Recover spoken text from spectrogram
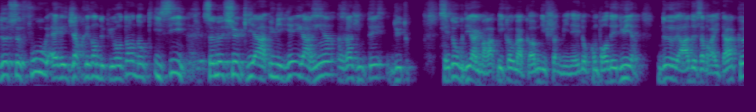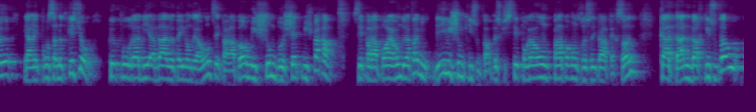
de ce fou, elle est déjà présente depuis longtemps. Donc ici, ce monsieur qui a humilié, il n'a rien rajouté du tout. Et donc, dit Agmara, Mikol Makom, dit Donc, on peut en déduire de, de Sabraïta que la réponse à notre question, que pour Rabbi Abba, le paiement de la honte, c'est par rapport Mishum Bochet Mishpara. C'est par rapport à la honte de la famille. Des Mishum qui souffrent. Parce que c'était pour la honte, par rapport honte ressentie par la personne. Katan, Bar qui souffre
